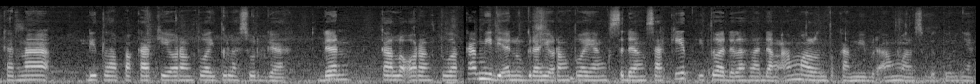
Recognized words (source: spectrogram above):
Karena di telapak kaki orang tua itulah surga dan kalau orang tua kami dianugerahi orang tua yang sedang sakit itu adalah ladang amal untuk kami beramal sebetulnya.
